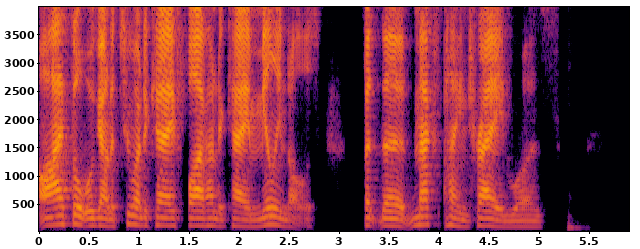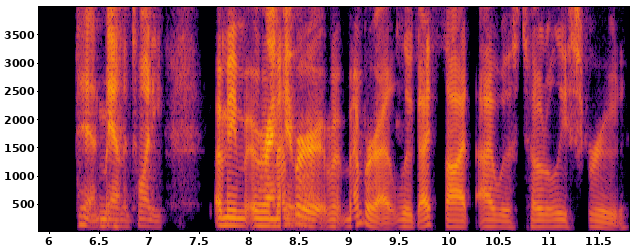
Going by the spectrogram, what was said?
I thought we are going to 200k, 500k, a million dollars, but the max pain trade was down, down to 20. I mean, remember, remember, uh, Luke, I thought I was totally screwed.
